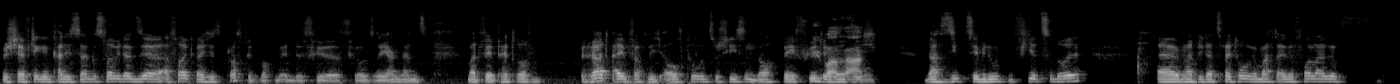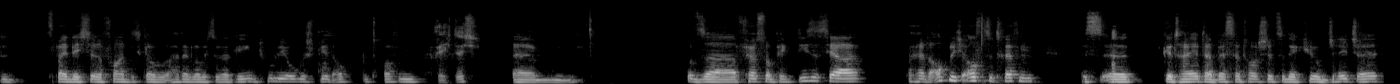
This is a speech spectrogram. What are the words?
beschäftige, kann ich sagen, es war wieder ein sehr erfolgreiches Prospect-Wochenende für, für unsere Young Guns. Matvey Petrov hört einfach nicht auf, Tore zu schießen. North Bay führte, glaub nach 17 Minuten 4 zu 0. Ähm, hat wieder zwei Tore gemacht, eine Vorlage. Zwei Nächte davor hat, ich glaube, hat er, glaube ich, sogar gegen Tulio gespielt, auch getroffen. Richtig. Ähm, unser First Round Pick dieses Jahr hört auch nicht auf zu treffen. Ist äh, geteilter bester Torschütze der QMJHL.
